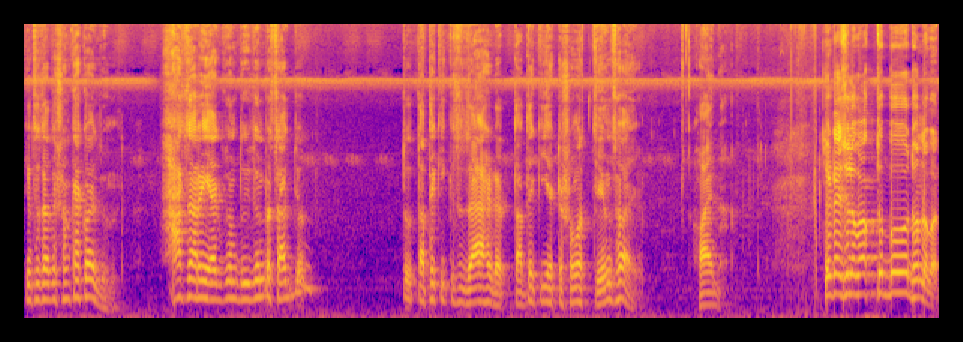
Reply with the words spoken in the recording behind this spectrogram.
কিন্তু তাদের সংখ্যা কয়জন? হাজারে একজন, দুইজন বা চারজন? তো তাতে কি কিছু যায় হেঁটে তাতে কি একটা সমাজ চেঞ্জ হয়? হয় না। তো এটাই ছিল বক্তব্য। ধন্যবাদ।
